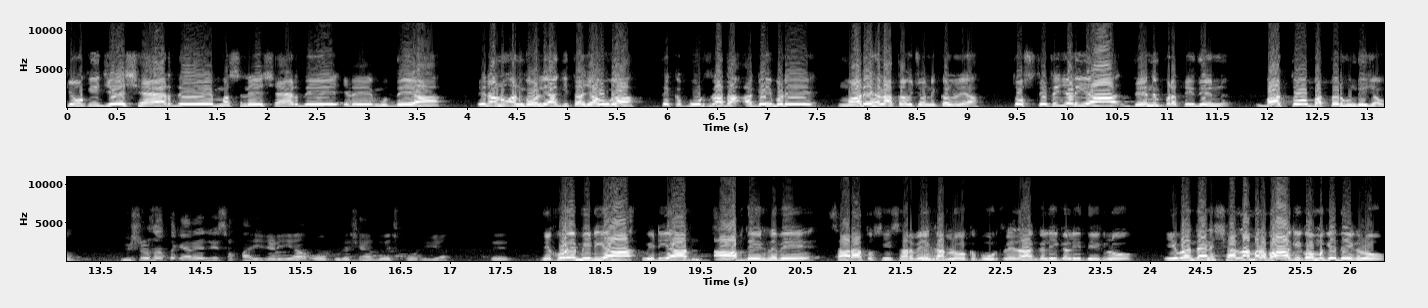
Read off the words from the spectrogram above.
ਕਿਉਂਕਿ ਜੇ ਸ਼ਹਿਰ ਦੇ ਮਸਲੇ, ਸ਼ਹਿਰ ਦੇ ਜਿਹੜੇ ਮੁੱਦੇ ਆ, ਇਹਨਾਂ ਨੂੰ ਅਣਗੌਲਿਆ ਕੀਤਾ ਜਾਊਗਾ ਤੇ ਕਪੂਰਥਲਾ ਤਾਂ ਅੱਗੇ ਹੀ ਬੜੇ ਮਾੜੇ ਹਾਲਾਤਾਂ ਵਿੱਚੋਂ ਨਿਕਲ ਰਿਹਾ। ਤੋਂ ਸਥਿਤੀ ਜਿਹੜੀ ਆ ਦਿਨ ਪ੍ਰਤੀ ਦਿਨ ਵੱਧ ਤੋਂ ਬੱਤਰ ਹੁੰਦੀ ਜਾਊਗੀ। ਕਮਿਸ਼ਨਰ ਸਾਹਿਬ ਤਾਂ ਕਹਿ ਰਹੇ ਜੀ ਸਫ਼ਾਈ ਜਿਹੜੀ ਆ ਉਹ ਪੂਰੇ ਸ਼ਹਿਰ ਦੇ ਵਿੱਚ ਹੋ ਰਹੀ ਆ। ਤੇ ਦੇਖੋ ਇਹ ਮੀਡੀਆ ਮੀਡੀਆ ਆਪ ਦੇਖ ਲਵੇ ਸਾਰਾ ਤੁਸੀਂ ਸਰਵੇ ਕਰ ਲਓ ਕਪੂਰਥਲੇ ਦਾ ਗਲੀ ਗਲੀ ਦੇਖ ਲਓ। ਈਵਨ ਦੈਨ ਸ਼ਾਲਾਮਰ ਬਾਗ ਹੀ ਘੁੰਮ ਕੇ ਦੇਖ ਲਓ।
